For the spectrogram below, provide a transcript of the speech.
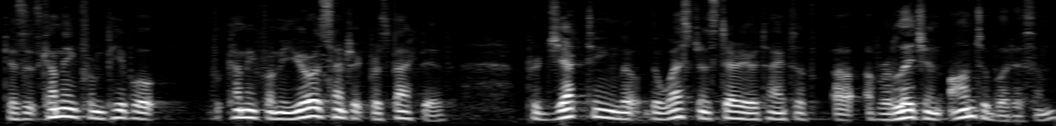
because it's coming from people, coming from a Eurocentric perspective projecting the, the Western stereotypes of, uh, of religion onto Buddhism,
